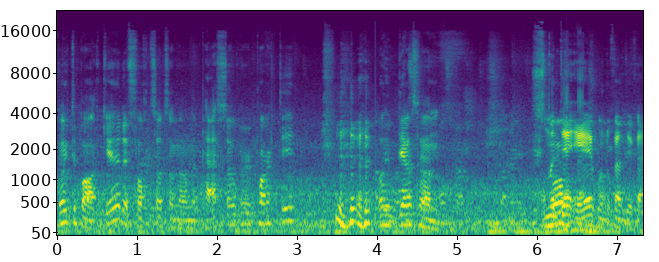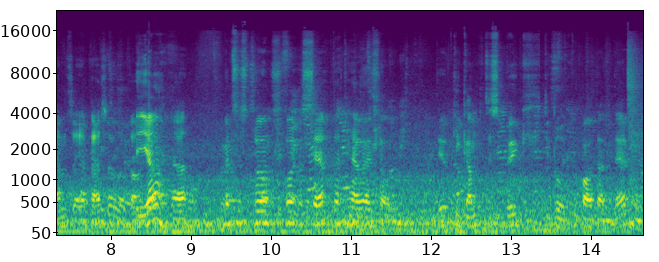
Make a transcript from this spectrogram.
Går jeg tilbake, det er fortsatt sånn en Passover party. Og det blir sånn Men det er 155 som er Passover-party? Ja. ja. Men så står står jeg og ser på dette her og jeg sånn Det er jo et gigantisk bygg. De bruker bare den delen.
